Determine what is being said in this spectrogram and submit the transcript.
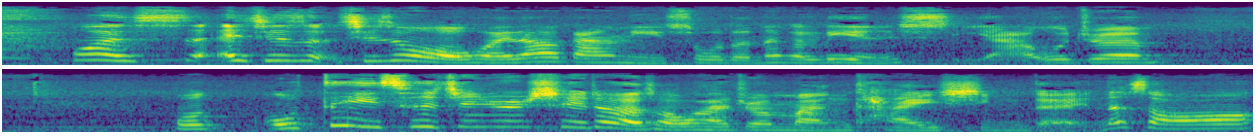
我也是，哎、其实其实我回到刚刚你说的那个练习啊，我觉得我我第一次进去系队的时候，我还觉得蛮开心的。哎，那时候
